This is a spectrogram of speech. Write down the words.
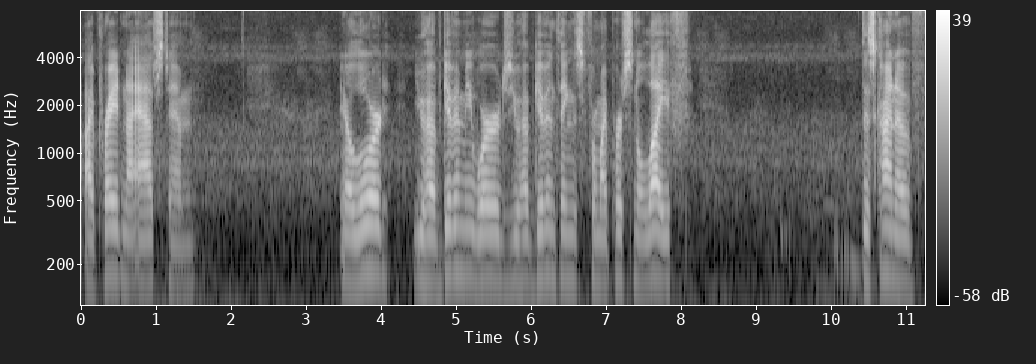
I prayed and I asked Him, you know, Lord, you have given me words, you have given things for my personal life. This kind of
